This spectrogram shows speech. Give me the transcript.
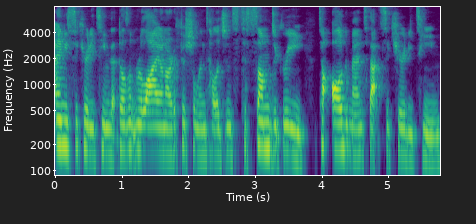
any security team that doesn't rely on artificial intelligence to some degree to augment that security team,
